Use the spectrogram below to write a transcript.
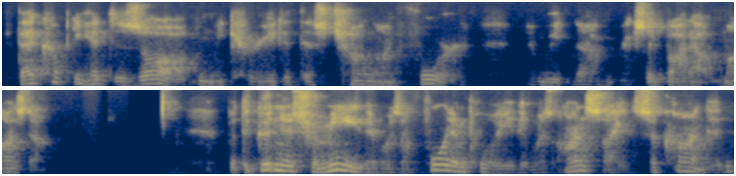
But that company had dissolved when we created this Chang'an Ford, and we um, actually bought out Mazda. But the good news for me, there was a Ford employee that was on site, seconded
